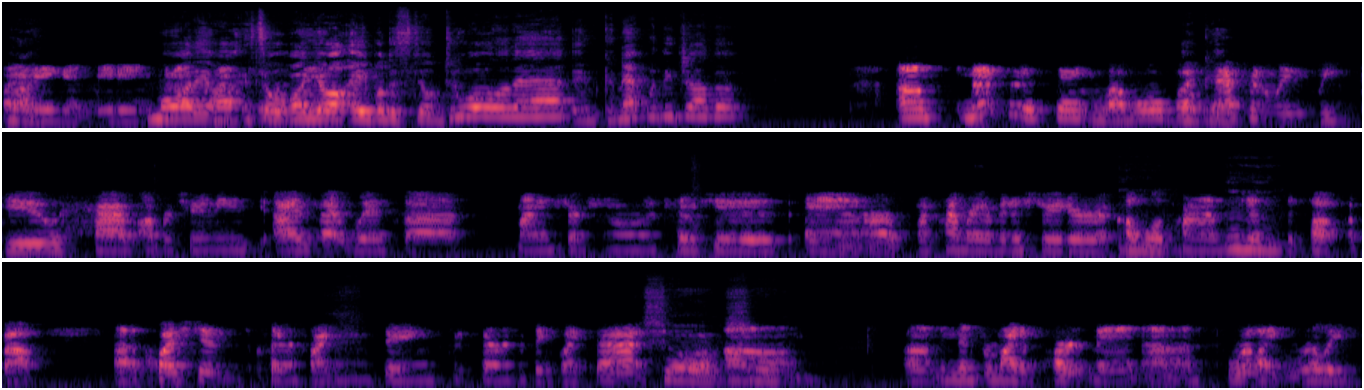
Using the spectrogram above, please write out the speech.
planning right. and meetings. Morning. And so are y'all able to still do all of that and connect with each other? Um, not to the same level, but okay. definitely we do have opportunities. I've met with uh, my instructional coaches and our my primary administrator a couple mm-hmm. of times mm-hmm. just to talk about uh, questions, clarifying things, concerns, and things like that. Sure, um, sure. Um, and then for my department, uh, we're like really,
